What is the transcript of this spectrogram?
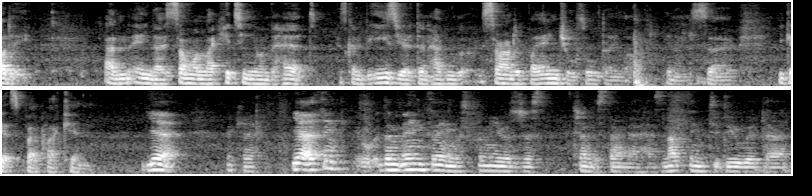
body, and you know, someone like hitting you on the head is going to be easier than having surrounded by angels all day long. You know, so you get spat back in. Yeah. Okay. Yeah, I think the main thing was for me was just to understand that it has nothing to do with that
